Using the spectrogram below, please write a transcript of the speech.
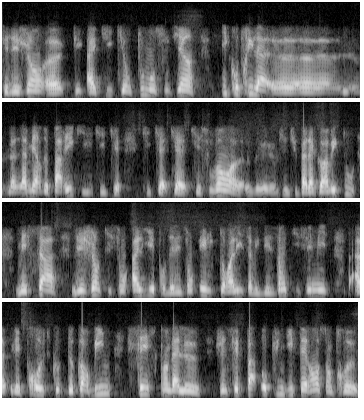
c'est les gens euh, qui, à qui, qui ont tout mon soutien y compris la, euh, la, maire de Paris qui, qui, qui, qui, est souvent, euh, je ne suis pas d'accord avec tout, mais ça, les gens qui sont alliés pour des raisons électoralistes avec des antisémites, euh, les pros de Corbyn, c'est scandaleux. Je ne fais pas aucune différence entre eux.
